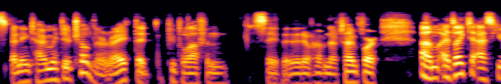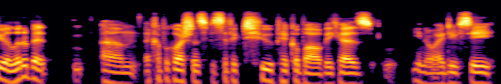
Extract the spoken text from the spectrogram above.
spending time with your children, right? That people often say that they don't have enough time for. Um, I'd like to ask you a little bit. Um, a couple questions specific to pickleball because you know I do see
